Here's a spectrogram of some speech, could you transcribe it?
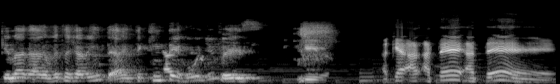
que na gaveta já nem a gente tem que enterrou de vez. Até, até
